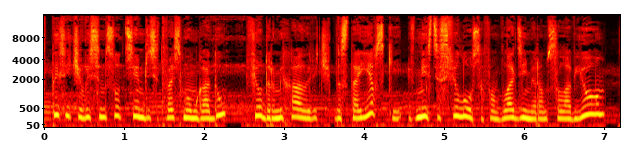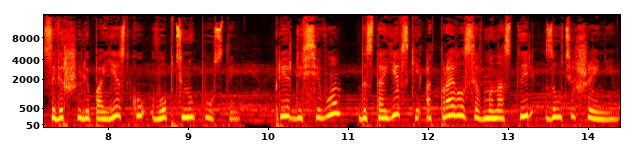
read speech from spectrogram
В 1878 году Федор Михайлович Достоевский вместе с философом Владимиром Соловьевым совершили поездку в Оптину пустынь. Прежде всего, Достоевский отправился в монастырь за утешением.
